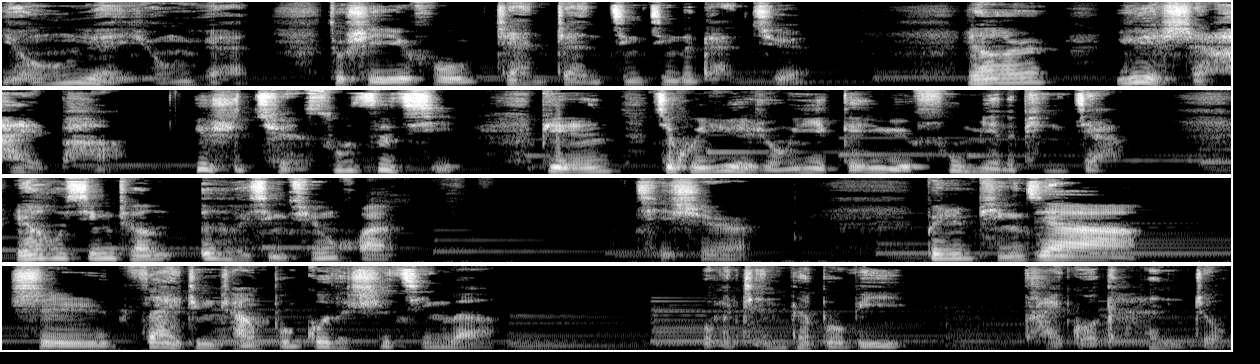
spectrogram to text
永远永远都是一副战战兢兢的感觉。然而，越是害怕，越是蜷缩自己，别人就会越容易给予负面的评价，然后形成恶性循环。其实，被人评价是再正常不过的事情了，我们真的不必太过看重。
